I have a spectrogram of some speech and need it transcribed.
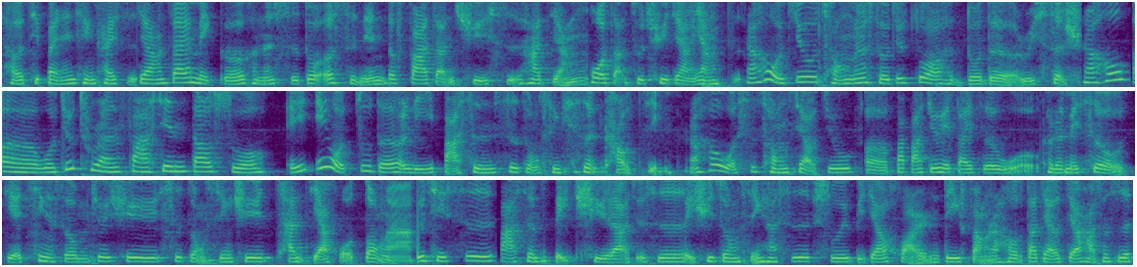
好几百年前开始，这样在每隔可能十多二十年的发展趋势，它这样扩展出去这样样子。然后我就从那个时候就做了很多的 research，然后呃，我就突然发现到说，诶，因为我住的离巴生市中心其实很靠近，然后我是从小就呃，爸爸就会带着我。可能每次有节庆的时候，我们就去市中心去参加活动啊，尤其是巴生北区啦，就是北区中心，它是属于比较华人地方，然后大家都叫它算是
